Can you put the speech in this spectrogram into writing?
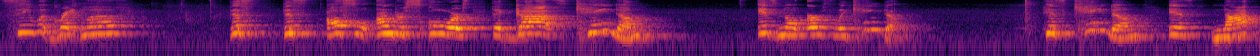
See what great love? This, this also underscores that God's kingdom is no earthly kingdom. His kingdom is not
